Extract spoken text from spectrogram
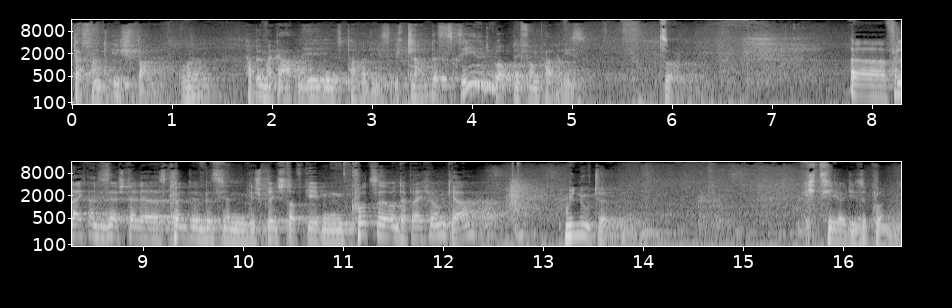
Das fand ich spannend, oder? Ich habe immer Garten Eden ist Paradies. Ich glaube, das redet überhaupt nicht vom Paradies. So. Äh, vielleicht an dieser Stelle, es könnte ein bisschen Gesprächsstoff geben. Kurze Unterbrechung, ja? Minute. Ich zähle die Sekunden.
